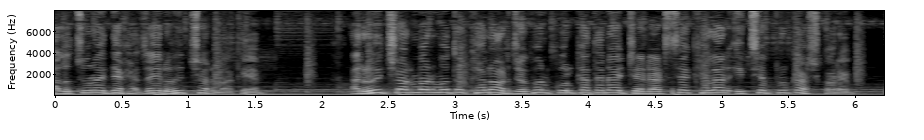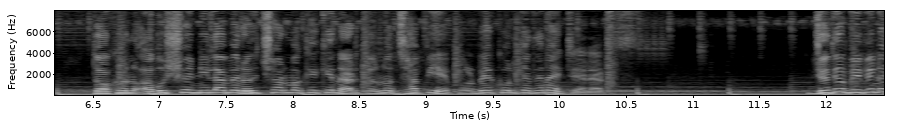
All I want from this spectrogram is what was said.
আলোচনায় দেখা যায় রোহিত শর্মাকে। আর রোহিত শর্মার মতো খেলোয়াড় যখন কলকাতা নাইট রাইডার্সে খেলার ইচ্ছে প্রকাশ করে, তখন অবশ্যই নিলামে রোহিত শর্মাকে কেনার জন্য ঝাঁপিয়ে পড়বে কলকাতা নাইট রাইডার্স। যদিও বিভিন্ন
